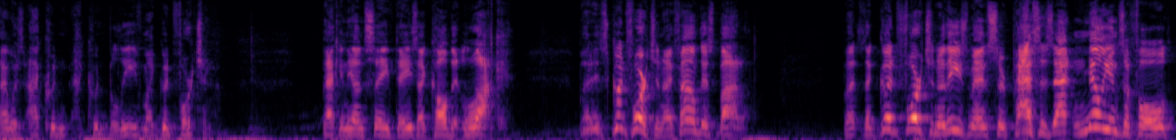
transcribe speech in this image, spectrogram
I was I couldn't I couldn't believe my good fortune. Back in the unsaved days, I called it luck. But it's good fortune. I found this bottle. But the good fortune of these men surpasses that millions of fold.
